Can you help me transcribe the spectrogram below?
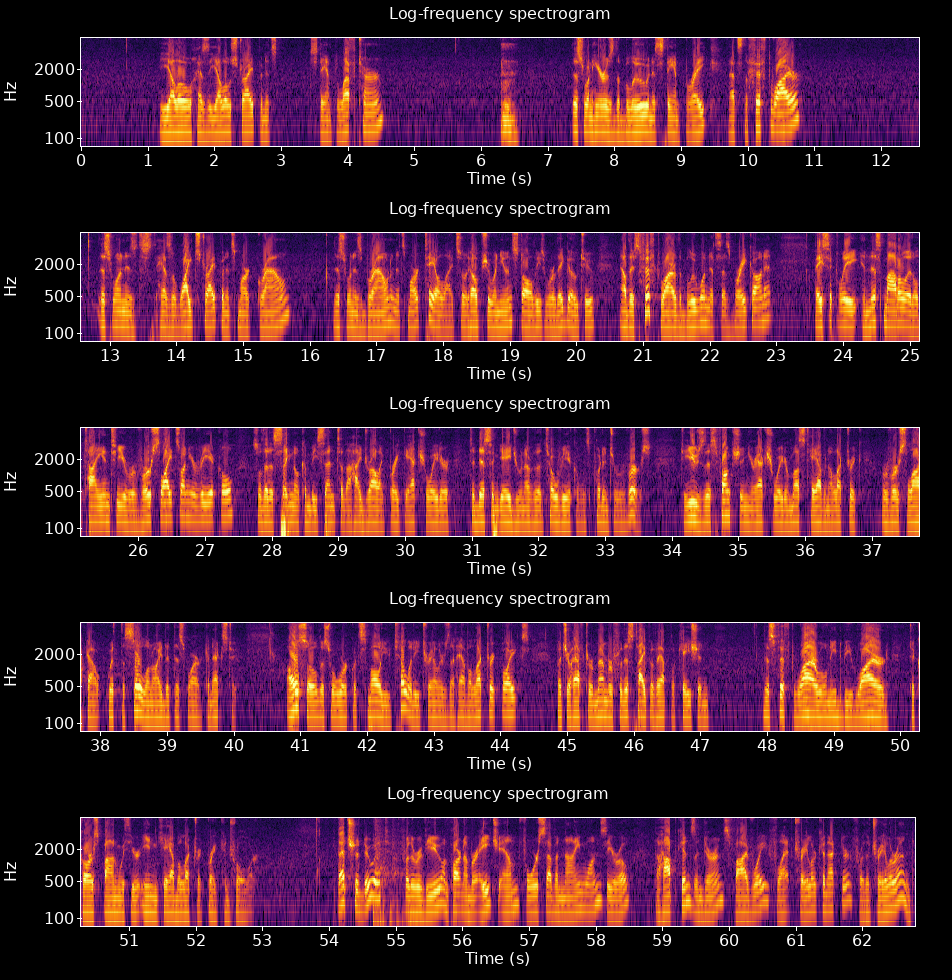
The yellow has the yellow stripe and it's stamped left turn. this one here is the blue and it's stamped brake. That's the fifth wire. This one is has a white stripe and it's marked ground. This one is brown and it's marked tail light, so it helps you when you install these where they go to. Now this fifth wire, the blue one that says brake on it, basically in this model it'll tie into your reverse lights on your vehicle so that a signal can be sent to the hydraulic brake actuator to disengage whenever the tow vehicle is put into reverse. To use this function, your actuator must have an electric reverse lockout with the solenoid that this wire connects to. Also, this will work with small utility trailers that have electric brakes but you'll have to remember for this type of application, this fifth wire will need to be wired to correspond with your in-cab electric brake controller. That should do it for the review on part number HM47910, the Hopkins Endurance 5-way flat trailer connector for the trailer end.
